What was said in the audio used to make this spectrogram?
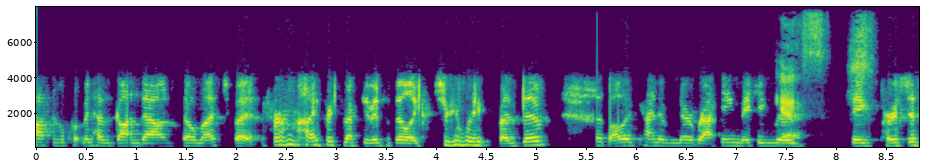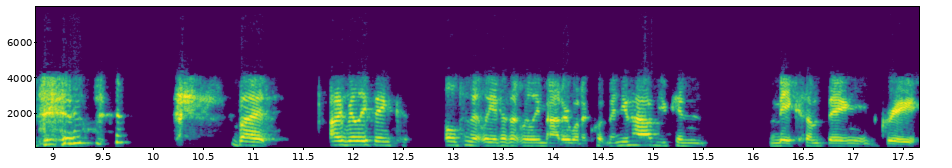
cost of equipment has gone down so much, but from my perspective, it's still extremely expensive. It's always kind of nerve wracking making those yes. big purchases. but I really think ultimately it doesn't really matter what equipment you have. You can make something great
